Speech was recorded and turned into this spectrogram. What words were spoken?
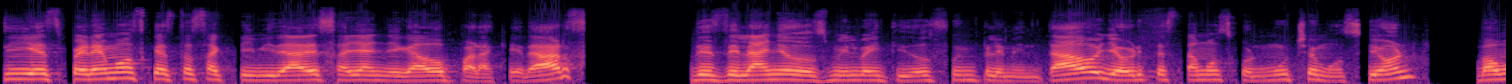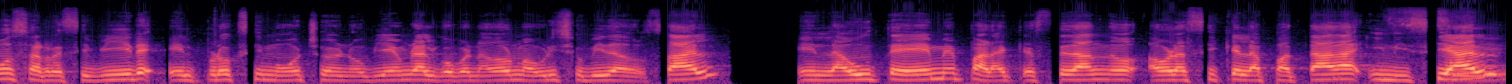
Sí, esperemos que estas actividades hayan llegado para quedarse. Desde el año 2022 fue implementado y ahorita estamos con mucha emoción Vamos a recibir el próximo 8 de noviembre al gobernador Mauricio Vida Dosal en la UTM para que esté dando ahora sí que la patada inicial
